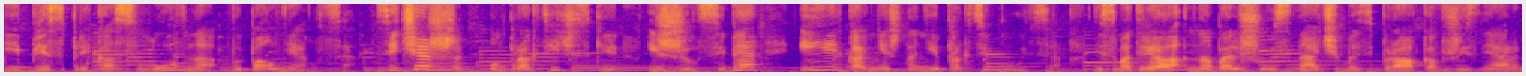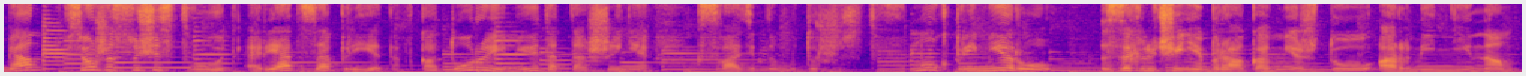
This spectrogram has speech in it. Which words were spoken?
и беспрекословно выполнялся. Сейчас же он практически изжил себя и, конечно, не практикуется. Несмотря на большую значимость брака в жизни армян, все же существует ряд запретов, которые имеют отношение к свадебному торжеству. Ну, к примеру, заключение брака между армянином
